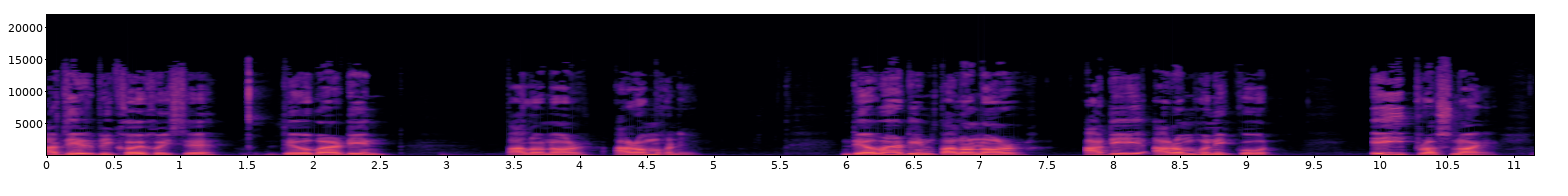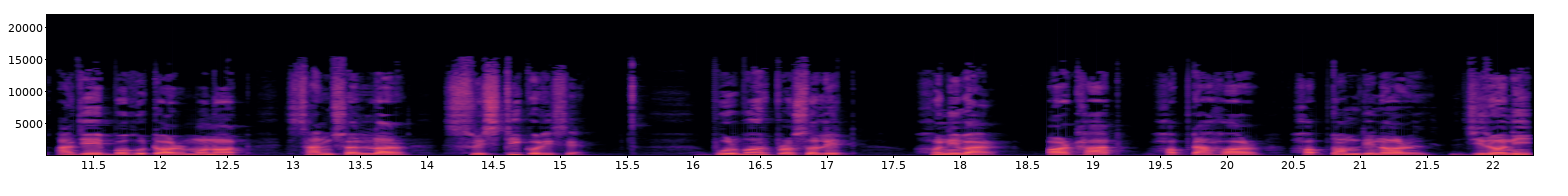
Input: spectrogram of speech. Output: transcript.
আজিৰ বিষয় হৈছে দেওবাৰ দিন পালনৰ আৰম্ভণি। দেওবাৰ দিন পালনৰ আদি আৰম্ভণি ক'ত? এই প্ৰশ্নই আজি বহুতৰ মনত চাঞ্চল্যৰ সৃষ্টি কৰিছে। পূৰ্বৰ প্ৰচলিত শনিবাৰ অৰ্থাৎ সপ্তাহৰ সপ্তম দিনৰ জিৰণি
